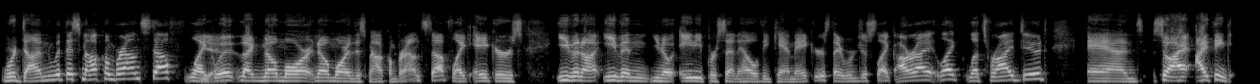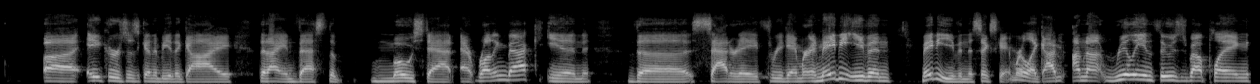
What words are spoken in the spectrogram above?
we're done with this Malcolm Brown stuff. Like yeah. with, like no more no more of this Malcolm Brown stuff. Like Akers even uh, even you know 80% healthy Cam Akers they were just like all right like let's ride dude. And so I I think uh Akers is going to be the guy that I invest the most at at running back in the Saturday three gamer and maybe even maybe even the six gamer. Like I'm I'm not really enthused about playing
